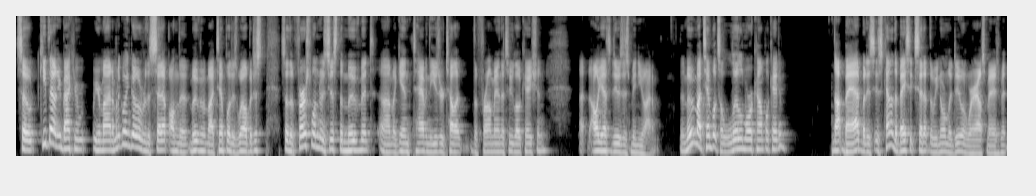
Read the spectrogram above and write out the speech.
So keep that in your back of your, your mind. I'm going to go and go over the setup on the movement by template as well. But just so the first one is just the movement. Um, again, having the user tell it the from and the to location. Uh, all you have to do is this menu item. The movement by template's a little more complicated. Not bad, but it's, it's kind of the basic setup that we normally do in warehouse management.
